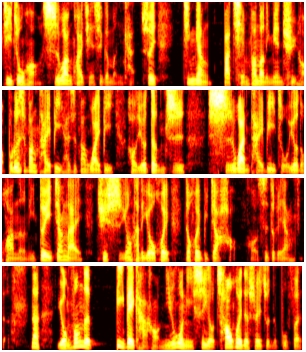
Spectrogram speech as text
记住哈，十万块钱是个门槛，所以尽量把钱放到里面去哈，不论是放台币还是放外币，好，有等值十万台币左右的话呢，你对将来去使用它的优惠都会比较好。哦，是这个样子的。那永丰的必备卡哈，你如果你是有超会的水准的部分，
